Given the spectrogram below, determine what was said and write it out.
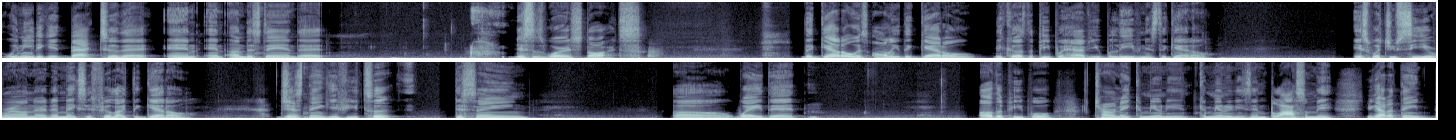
we need to get back to that and and understand that this is where it starts. The ghetto is only the ghetto because the people have you believing it's the ghetto. It's what you see around there that makes it feel like the ghetto. Just think if you took the same uh, way that other people turn their community communities and blossom it, you got to think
